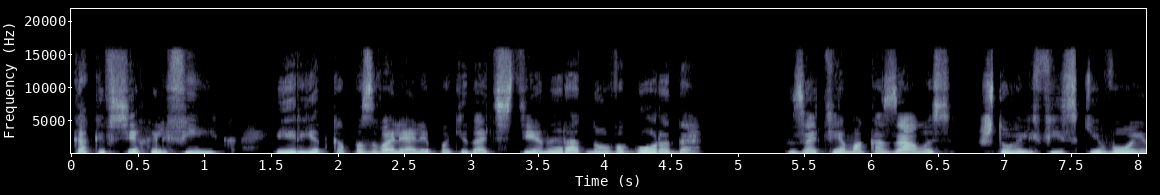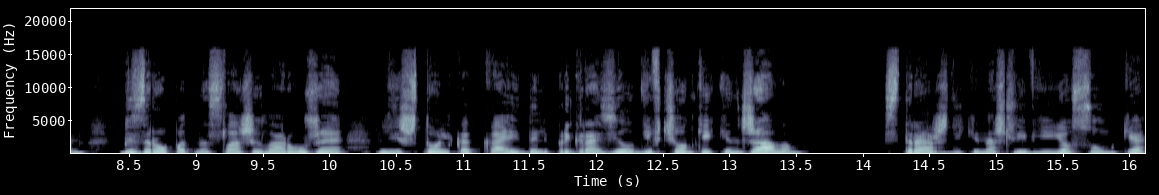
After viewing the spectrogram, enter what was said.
как и всех эльфиек, и редко позволяли покидать стены родного города. Затем оказалось, что эльфийский воин безропотно сложил оружие, лишь только Кайдель пригрозил девчонке кинжалом. Стражники нашли в ее сумке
